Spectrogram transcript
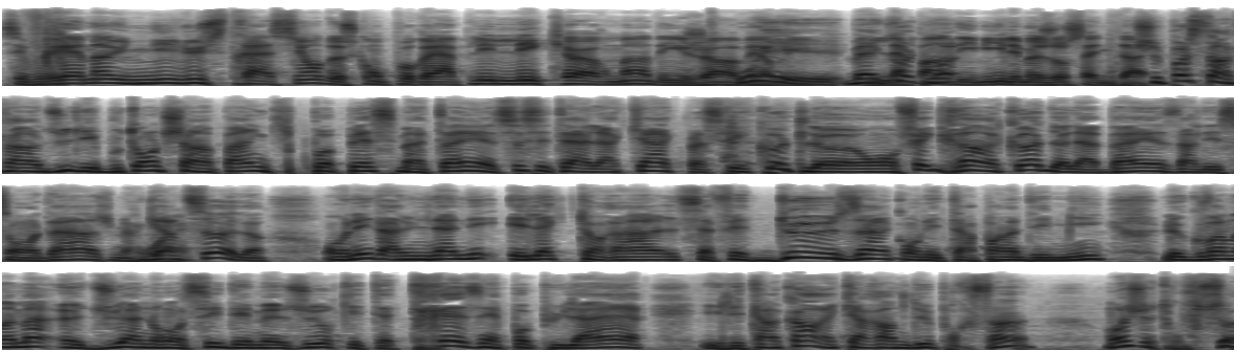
c'est vraiment une illustration de ce qu'on pourrait appeler l'écœurement des gens Oui, vers les- ben la écoute, pandémie les mesures sanitaires. Je sais pas si t'as entendu les boutons de champagne qui popaient ce matin. Ça, c'était à la CAQ. Parce qu'écoute, là, on fait grand cas de la baisse dans les sondages. Mais regarde Ouais. ça, là. On est dans une année électorale. Ça fait deux ans qu'on est en pandémie. Le gouvernement a dû annoncer des mesures qui étaient très impopulaires. Il est encore à 42 moi, je trouve ça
